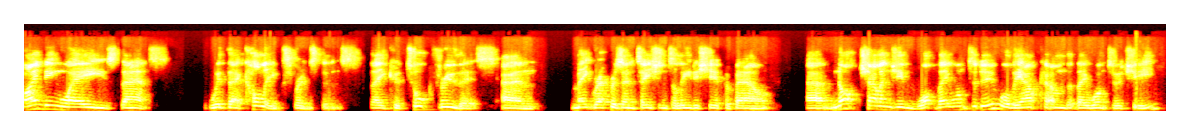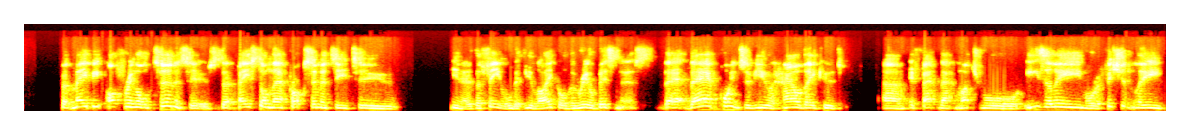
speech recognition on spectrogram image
finding ways that, with their colleagues, for instance, they could talk through this and make representation to leadership about um, not challenging what they want to do or the outcome that they want to achieve, but maybe offering alternatives that, based on their proximity to, you know, the field, if you like, or the real business, their their points of view, how they could um, effect that much more easily, more efficiently,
